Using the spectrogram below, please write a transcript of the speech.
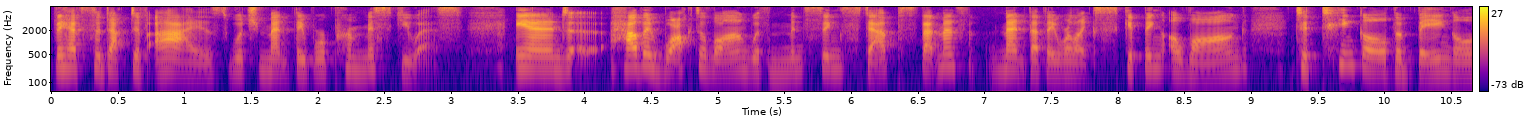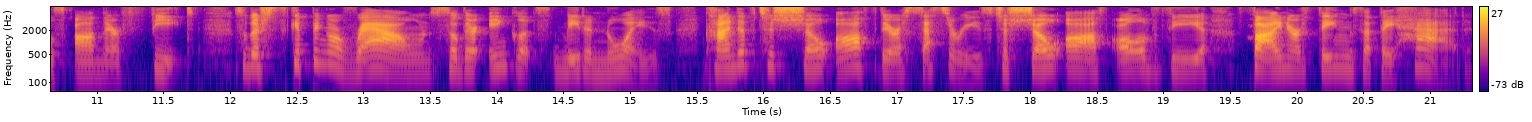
They had seductive eyes, which meant they were promiscuous. And uh, how they walked along with mincing steps, that meant, meant that they were like skipping along to tinkle the bangles on their feet. So they're skipping around so their anklets made a noise, kind of to show off their accessories, to show off all of the finer things that they had.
